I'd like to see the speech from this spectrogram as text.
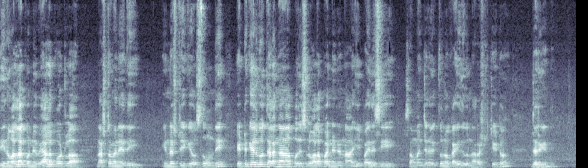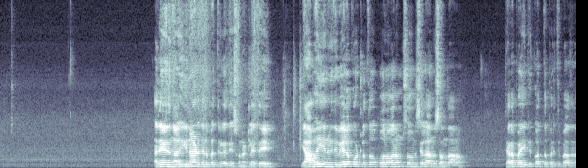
దీనివల్ల కొన్ని వేల కోట్ల నష్టం అనేది ఇండస్ట్రీకి వస్తూ ఉంది. ఎట్టుకేలకు తెలంగాణ పోలీసులు వలపడిన నిన్న ఈ పైరసీ సంబంధించిన వ్యక్తులను ఒక ఐదుగురిని అరెస్ట్ చేయడం జరిగింది. అదేవిధంగా ఈనాడు దినపత్రిక తీసుకున్నట్లయితే యాభై ఎనిమిది వేల కోట్లతో పోలవరం సోమశిల అనుసంధానం తెరపైకి కొత్త ప్రతిపాదన.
